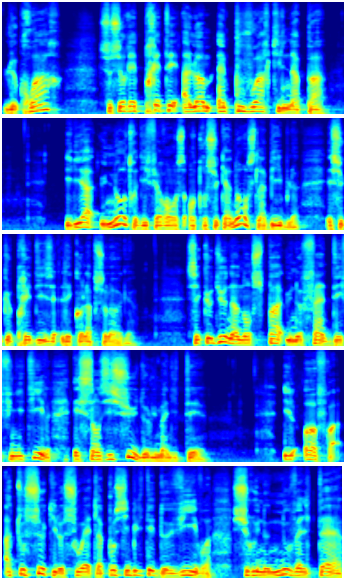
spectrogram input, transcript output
Le croire, ce serait prêter à l'homme un pouvoir qu'il n'a pas. Il y a une autre différence entre ce qu'annonce la Bible et ce que prédisent les collapsologues c'est que Dieu n'annonce pas une fin définitive et sans issue de l'humanité. Il offre à tous ceux qui le souhaitent la possibilité de vivre sur une nouvelle terre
